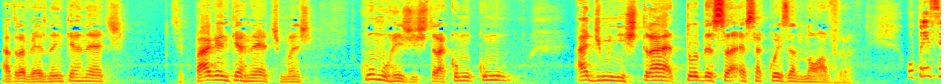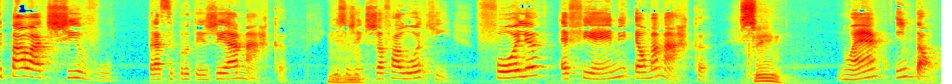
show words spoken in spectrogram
através da internet. Você paga a internet, mas como registrar, como, como administrar toda essa, essa coisa nova? O principal ativo para se proteger é a marca. Isso uhum. a gente já falou aqui. Folha FM é uma marca. Sim. Não é? Então,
